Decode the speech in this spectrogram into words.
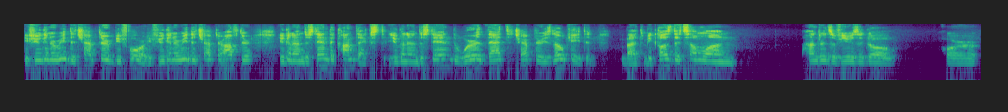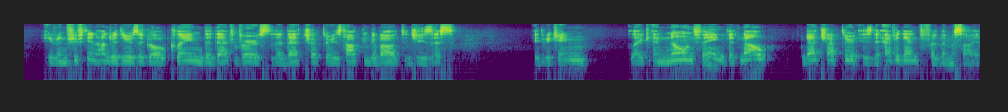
If you're going to read the chapter before, if you're going to read the chapter after, you're going to understand the context. You're going to understand where that chapter is located. But because that someone hundreds of years ago or even 1500 years ago claimed that that verse, that that chapter is talking about Jesus, it became like a known thing that now that chapter is the evidence for the Messiah.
